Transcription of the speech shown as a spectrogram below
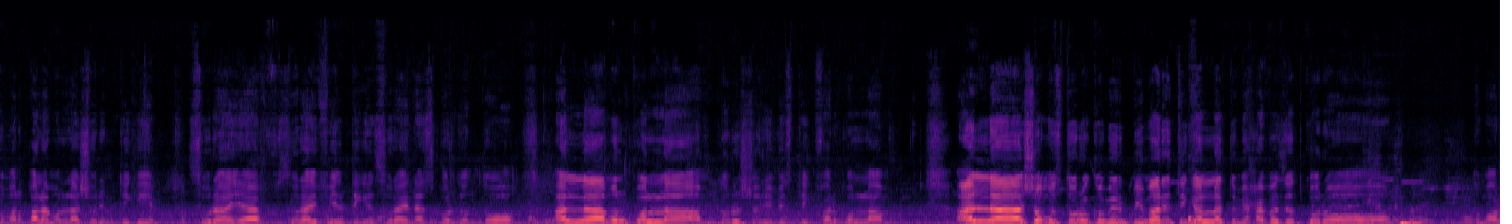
তোমার কালামুল্লাহ শরীম থেকে সুরাই সুরাই ফিল থেকে সুরাই নাস পর্যন্ত আল্লাহ আমল করলাম গরু শরীফ ইস্তিকফার করলাম। আল্লাহ সমস্ত রকমের বিমারি থেকে আল্লাহ তুমি হেফাজত করো। তোমার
